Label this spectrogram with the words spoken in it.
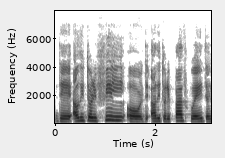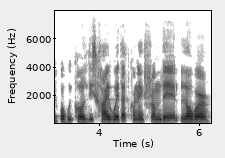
the auditory field or the auditory pathway, that's what we call this highway that connects from the lower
